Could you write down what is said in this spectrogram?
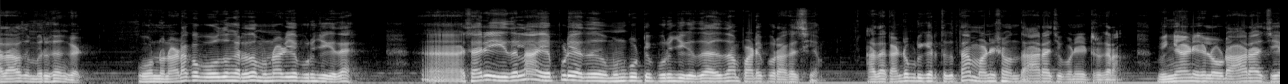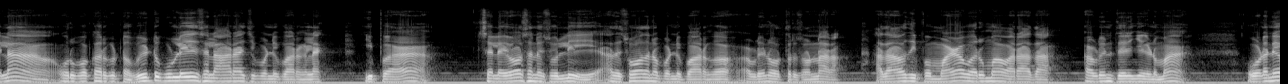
அதாவது மிருகங்கள். ஒன்று நடக்க போகுதுங்கிறத முன்னாடியே புரிஞ்சுக்குதே. சரி இதெல்லாம் எப்படி அது முன்கூட்டி புரிஞ்சுக்குது? அதுதான் படைப்பு ரகசியம். அதை கண்டுபிடிக்கிறதுக்கு தான் மனுஷன் வந்து ஆராய்ச்சி பண்ணிகிட்டு இருக்கிறான். விஞ்ஞானிகளோட ஆராய்ச்சியெல்லாம் ஒரு பக்கம் இருக்கட்டும். வீட்டுக்குள்ளேயே சில ஆராய்ச்சி பண்ணி பாருங்களேன். இப்போ சில யோசனை சொல்லி அதை சோதனை பண்ணி பாருங்க அப்படின்னு ஒருத்தர் சொன்னாராம். அதாவது இப்போ மழை வருமா வராதா அப்படின்னு தெரிஞ்சுக்கணுமா? உடனே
